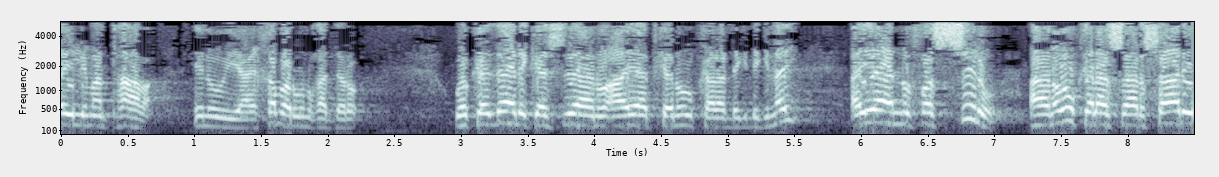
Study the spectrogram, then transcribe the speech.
ay liman taaba inuu yahay khabarun qadaro wakadalika sidaanu aayaadkan u kala dhigdhignay ayaa nufasilu aanu u kala saarsaari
